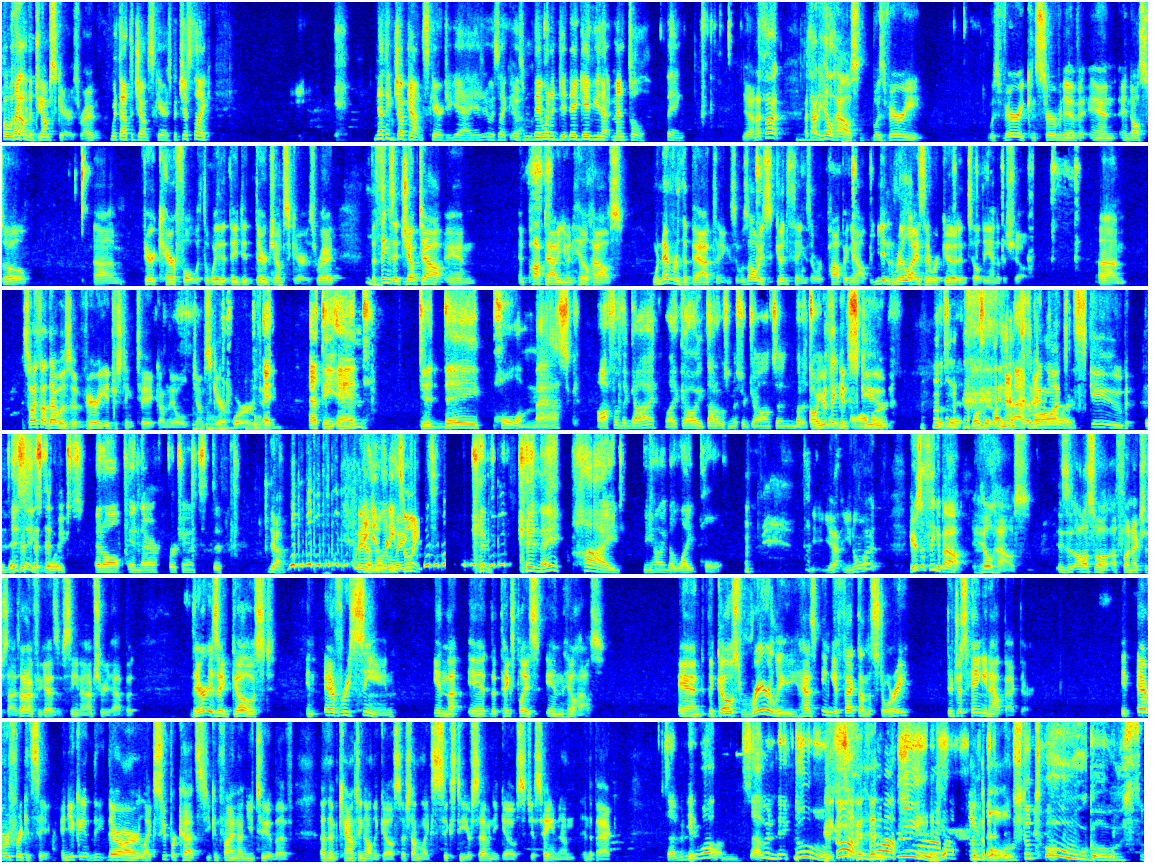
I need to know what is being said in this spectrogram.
but without Like- the jump scares, right? without the jump scares, but just like nothing jumped out and scared you. Yeah, it, it was like it was. They wanted to, they gave you that mental thing. Yeah, and I thought I thought Hill House was very was very conservative and and also um, very careful with the way that they did their jump scares. Right, the things that jumped out and and popped out at you in Hill House were never the bad things. It was always good things that were popping out, but you didn't realize they were good until the end of the show. Um, so I thought that was a very interesting take on the old jump scare horror thing. At the end, did they pull a mask off of the guy? Like, oh, you thought it was Mr. Johnson, but it's Oh, you're thinking Palmer? Was it was it like that I've at been all? watching or Scoob. Did they say Zoiks at all in there, perchance? Did, Yeah. They Yeah, did well, say they- can, can they hide behind a light pole? Yeah, you know what? Here's the thing about Hill House is also a fun exercise. I don't know if you guys have seen it. I'm sure you have, but there is a ghost in every scene in the in, that takes place in Hill House. And the ghost rarely has any effect on the story. They're just hanging out back there. In every freaking scene. And you can there are like super cuts you can find on YouTube of of them counting all the ghosts. There's something like 60 or 70 ghosts just hanging on in the back. 71, 72, ah! 73. Ah! Ghost, the two ghosts.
